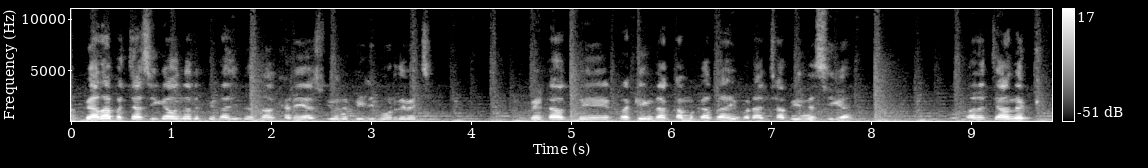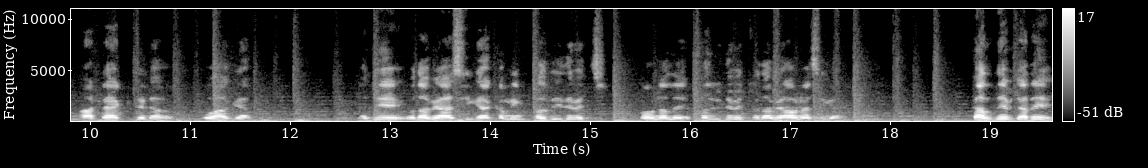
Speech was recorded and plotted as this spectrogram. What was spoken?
ਪਿਆਰਾ ਬੱਚਾ ਸੀਗਾ, ਉਹਨਾਂ ਦੇ ਪਿਤਾ ਜੀ ਦੇ ਨਾਲ ਖੜੇ ਐਸਪੀਓ ਦੇ ਬਿਜਲੀ ਬੋਰਡ ਦੇ ਵਿੱਚ ਬੇਟਾ ਉੱਥੇ ਟਰੱਕਿੰਗ ਦਾ ਕੰਮ ਕਰਦਾ ਸੀ, ਬੜਾ ਅੱਛਾ ਬਿਜ਼ਨਸ ਸੀਗਾ। ਪਰ ਅਚਾਨਕ ਹਾਰਟ ਅਟੈਕ ਜਿਹੜਾ, ਉਹ ਆ ਗਿਆ। ਅਜੇ ਉਹਦਾ ਵਿਆਹ ਸੀਗਾ ਕਮਿੰਗ ਫਰਵਰੀ ਦੇ ਵਿੱਚ, ਆਉਣ ਵਾਲੇ ਫਰਵਰੀ ਦੇ ਵਿੱਚ ਉਹਦਾ ਵਿਆਹ ਹੋਣਾ ਸੀਗਾ। ਘਰ ਦੇ ਵਿਚਾਰੇ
